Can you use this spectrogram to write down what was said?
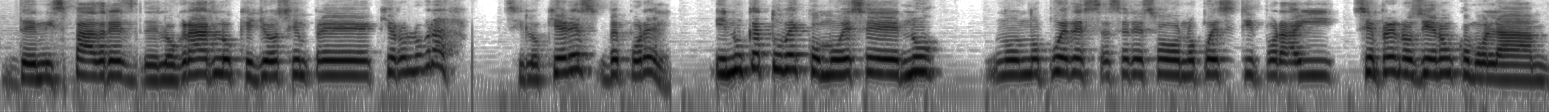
de mis padres de lograr lo que yo siempre quiero lograr. Si lo quieres, ve por él. Y nunca tuve como ese no, no, no puedes hacer eso, no puedes ir por ahí. Siempre nos dieron como la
